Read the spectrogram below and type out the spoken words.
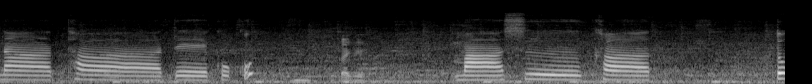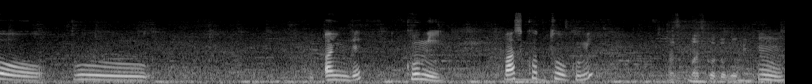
나타데 코코? 까지. 마스카토 부 아닌데? 구미 마스코토 구미? 마스 마스코트 고민. 응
